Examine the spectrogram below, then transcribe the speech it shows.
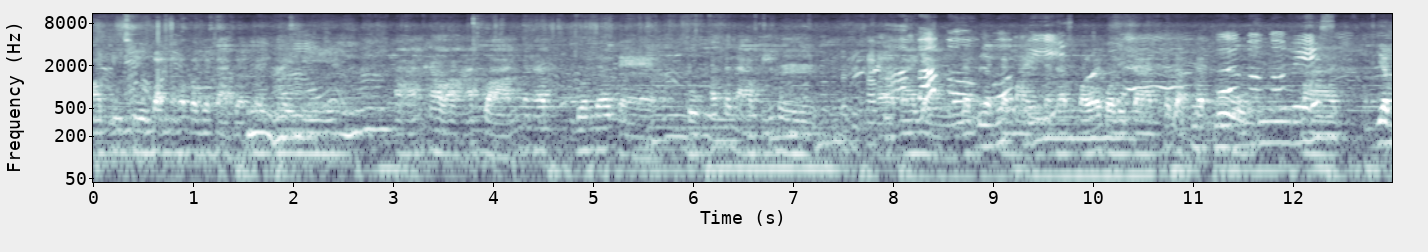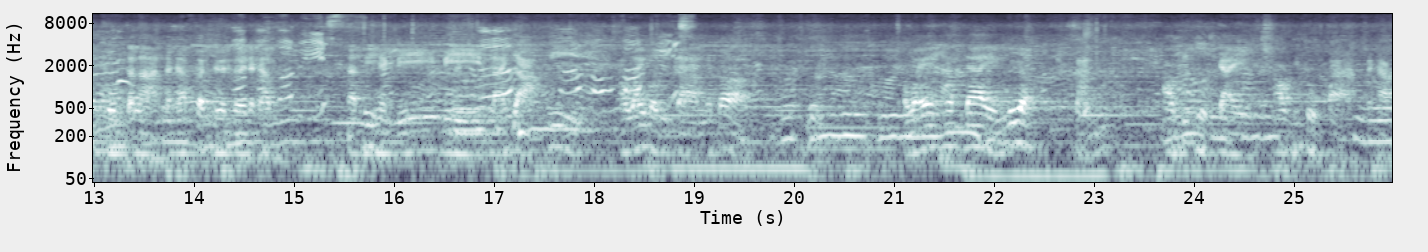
มาชิวๆกันนะครับบรรยากาศแบบไทยๆมีอาหารข้าวอาหารหวานนะครับล้วนแล้วแต่ถูกพัฒนาฝีมือสวัสดีครับเอ่อมาอย่างละเมียดละไมนะครับเอาไว้บริการสำหรับท่านผู้มา เยี่ยมชมตลาดนะครับ ก็เชิญเลยนะครับหน้าที่แห่งนี้มีหลายอย่างที่เอาไว้บริการแล้วก็ เอาไว้ให้ท่านได้เลือกสรรเอาที่ถูกใจเอาที่ถูกปากนะครับ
